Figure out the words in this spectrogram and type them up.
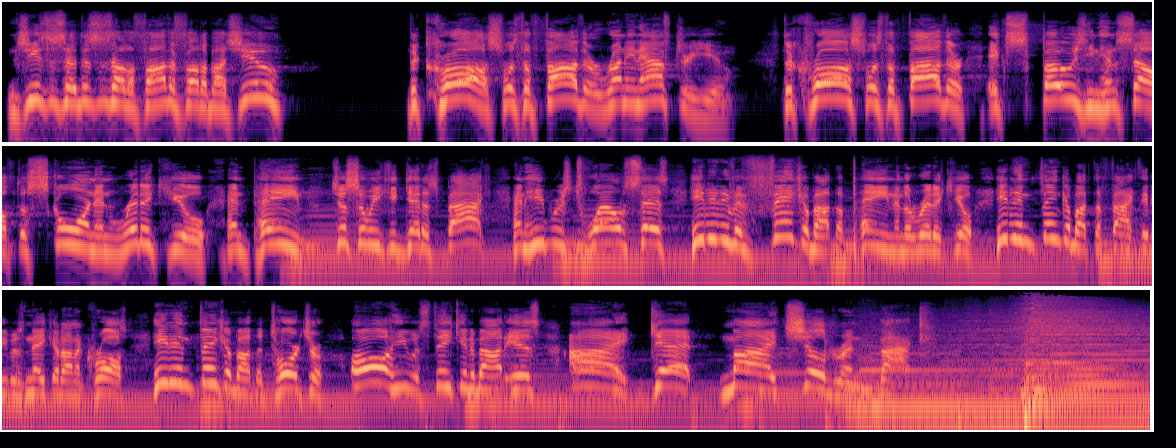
And Jesus said, This is how the Father felt about you. The cross was the Father running after you. The cross was the Father exposing himself to scorn and ridicule and pain just so he could get us back. And Hebrews 12 says he didn't even think about the pain and the ridicule. He didn't think about the fact that he was naked on a cross. He didn't think about the torture. All he was thinking about is, I get my children back.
